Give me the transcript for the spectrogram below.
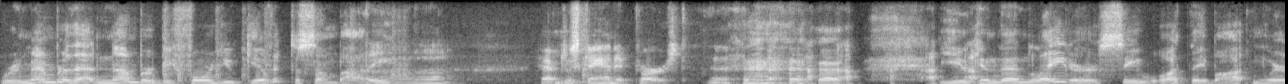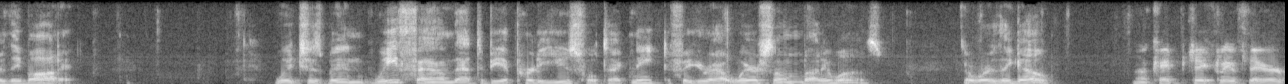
remember that number before you give it to somebody. Uh have to scan it first. you can then later see what they bought and where they bought it, which has been, we found that to be a pretty useful technique to figure out where somebody was or where they go. Okay, particularly if they're,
